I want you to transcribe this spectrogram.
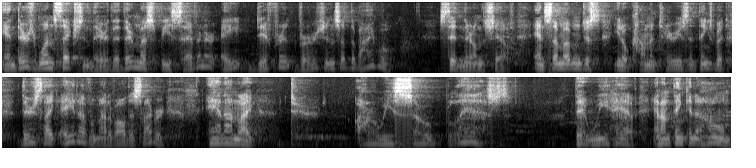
And there's one section there that there must be seven or eight different versions of the Bible sitting there on the shelf. And some of them just, you know, commentaries and things, but there's like eight of them out of all this library. And I'm like, are we so blessed that we have? And I'm thinking at home,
